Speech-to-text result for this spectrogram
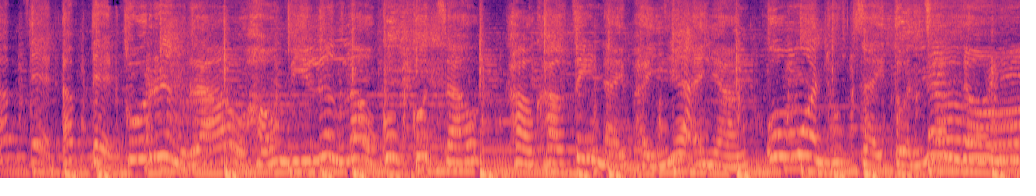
อัปเดต อัปเดต กูเรื่องราวเฮามีเรื่องเล่ากูกูเจ้า ข่าวข่าวตีไหนไผเหี้ยอะหยังอู้ม่วนถูกใจตัวแน่นอน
